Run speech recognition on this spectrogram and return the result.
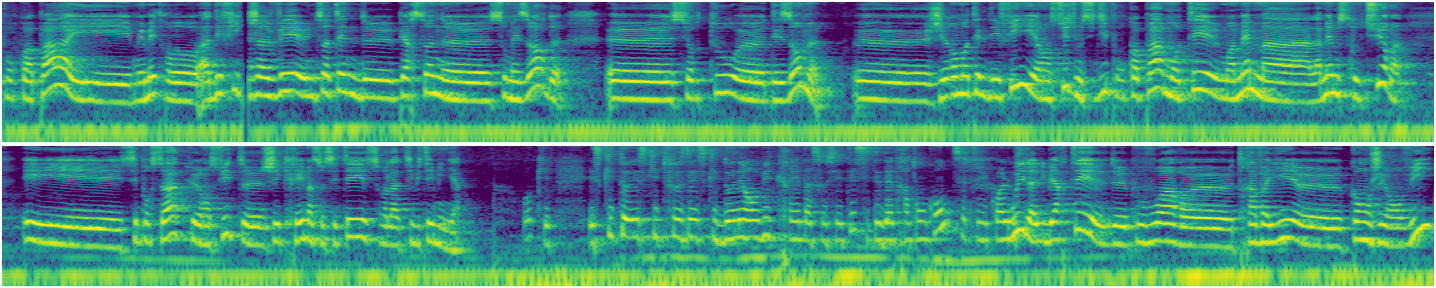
pourquoi pas et me mettre à défi. J'avais une centaine de personnes sous mes ordres, surtout des hommes. J'ai remonté le défi et ensuite je me suis dit pourquoi pas monter moi-même la même structure et c'est pour ça que ensuite j'ai créé ma société sur l'activité minière. Ok. Et ce qui, te, ce qui te faisait, ce qui te donnait envie de créer ta société, c'était d'être à ton compte? C'était quoi Oui, la liberté de pouvoir euh, travailler euh, quand j'ai envie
